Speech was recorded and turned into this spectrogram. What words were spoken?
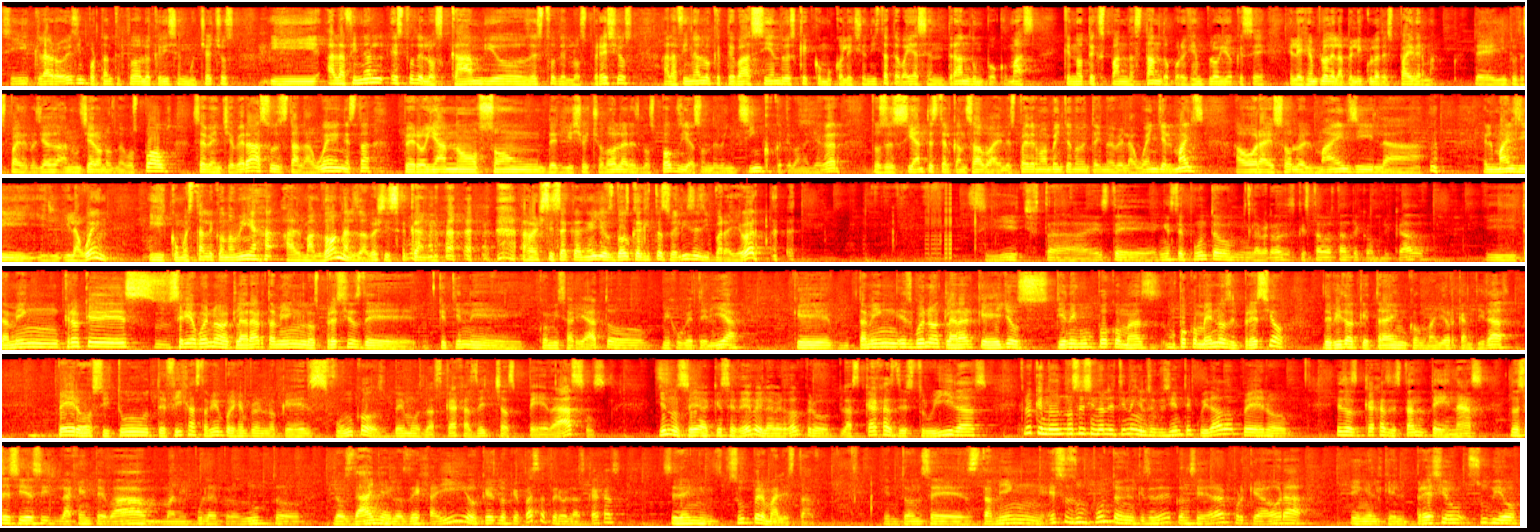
Sí, claro, es importante todo lo que dicen muchachos. Y a la final esto de los cambios, esto de los precios, a la final lo que te va haciendo es que como coleccionista te vayas centrando un poco más, que no te expandas tanto. Por ejemplo, yo que sé, el ejemplo de la película de Spider-Man, de Into the Spider-Man, ya anunciaron los nuevos pops, se ven cheverazos, está la Gwen, está, pero ya no son de 18 dólares los pops, ya son de 25 que te van a llegar. Entonces, si antes te alcanzaba el Spider-Man 2099, la Gwen y el Miles, ahora es solo el Miles y la el Miles y, la Gwen. Y como está la economía, al McDonald's, a ver si sacan, a ver si sacan ellos dos cajitas felices y para llevar. Sí, chuta, este, en este punto la verdad es que está bastante complicado. Y también creo que es, sería bueno aclarar también los precios de que tiene comisariato, mi juguetería, que también es bueno aclarar que ellos tienen un poco más, un poco menos del precio debido a que traen con mayor cantidad. Pero si tú te fijas también, por ejemplo, en lo que es Funkos, vemos las cajas hechas pedazos. Yo no sé a qué se debe, la verdad, pero las cajas destruidas. Creo que no, no sé si no le tienen el suficiente cuidado, pero esas cajas están tenaz. No sé si es si la gente va, manipula el producto, los daña y los deja ahí, o qué es lo que pasa, pero las cajas se ven en súper mal estado. Entonces, también eso es un punto en el que se debe considerar porque ahora en el que el precio subió,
